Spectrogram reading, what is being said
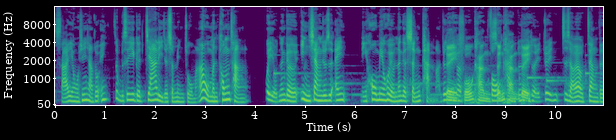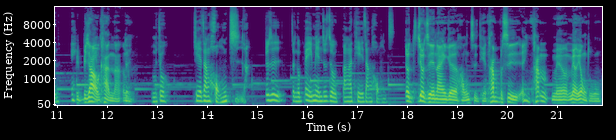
傻眼。我心想说：“哎，这不是一个家里的神明桌吗？那我们通常会有那个印象，就是哎，你后面会有那个神龛嘛，就是那个佛龛、神龛，对对，就至少要有这样的，比较好看呐。对，我们就贴一张红纸啊，就是整个背面就只有帮他贴一张红纸，就就直接拿一个红纸贴。他不是哎，他没有没有用途，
